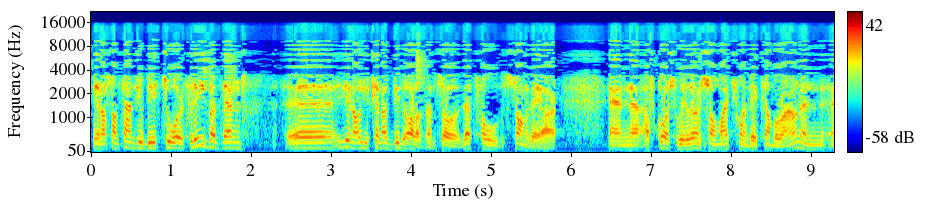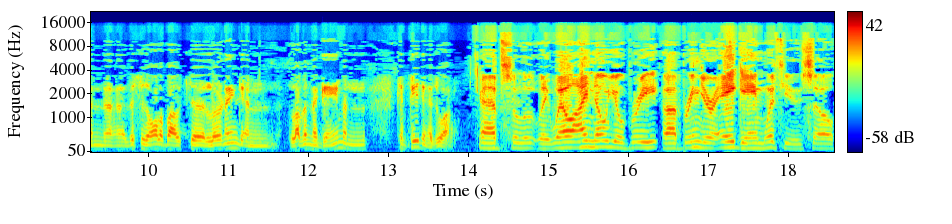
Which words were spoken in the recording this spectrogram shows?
you know, sometimes you beat two or three, but then, uh, you know, you cannot beat all of them. So that's how strong they are. And uh, of course, we learn so much when they come around, and and uh, this is all about uh, learning and loving the game and competing as well. Absolutely. Well, I know you'll bring, uh, bring your A game with you, so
